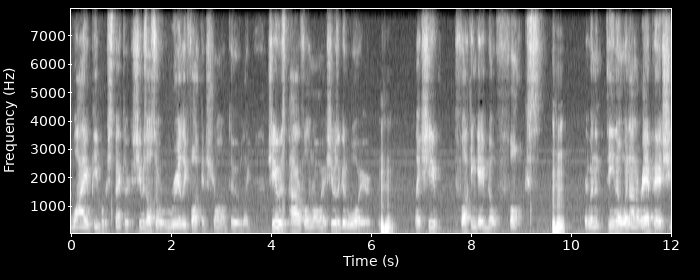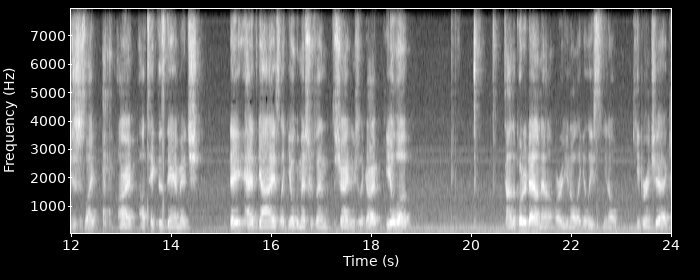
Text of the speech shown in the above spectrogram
why people respect her because she was also really fucking strong too. Like she was powerful in her own way. She was a good warrior. Mhm. Like she fucking gave no fucks. Mhm. Like when Athena went on a rampage, she just was like, "All right, I'll take this damage." They had guys like Gilgamesh was then distracting. She's like, "All right, heal up. Time to put her down now, or you know, like at least you know, keep her in check."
